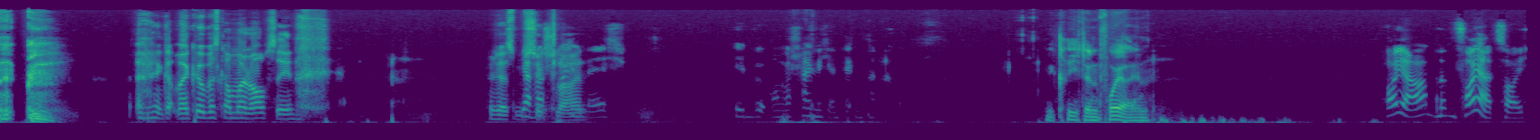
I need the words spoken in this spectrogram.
mein Kürbis kann man auch sehen. Der ist ein Ja, bisschen klein. Den wird man wahrscheinlich entdecken können. Wie kriege ich denn ein Feuer hin? Feuer mit dem Feuerzeug.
